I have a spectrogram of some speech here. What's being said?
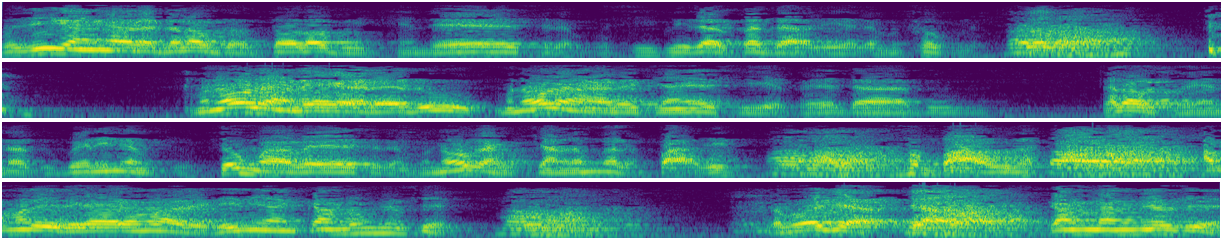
ဝစီကံကလည်းဒီလောက်တော့တော်တော့ပြီထင်တယ်ဆိုတော့ဝစီပေရတတ္တတွေလည်းမထုတ်ဘူးလေဟုတ်ပါမနောကံတွေကလည်းသူမနောကံကလည်းကြံရဲ့ရှိရဲ့ပဲဒါသူဒီလောက်ဆိုရင်တော့သူဘယ်နည်းနဲ့မသူသုံးပါပဲဆိုတော့မနောကံကြံလုံးကလည်းပါသေးမှန်ပါမပါဘူးလားပါပါအမလေးတရားဓမ္မတွေဒီဉာဏ်ကံလုံးမျိုးဖြစ်မှန်ပါသဘောကျရပါကံကံမျိုးဖြစ်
